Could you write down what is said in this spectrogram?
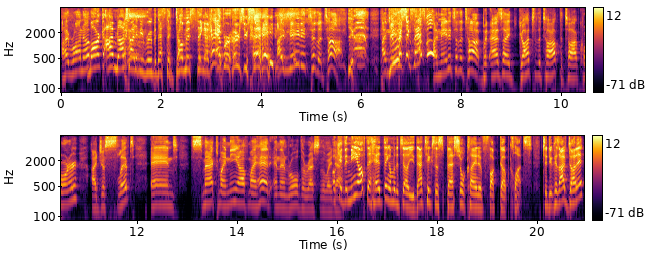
I run up. Mark, I'm not trying to be rude, but that's the dumbest thing I've ever heard you say. I made it to the top. I made you were it- successful. I made it to the top, but as I got to the top, the top corner, I just slipped and smacked my knee off my head and then rolled the rest of the way down. Okay, the knee off the head thing, I'm going to tell you, that takes a special kind of fucked up klutz to do because I've done it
